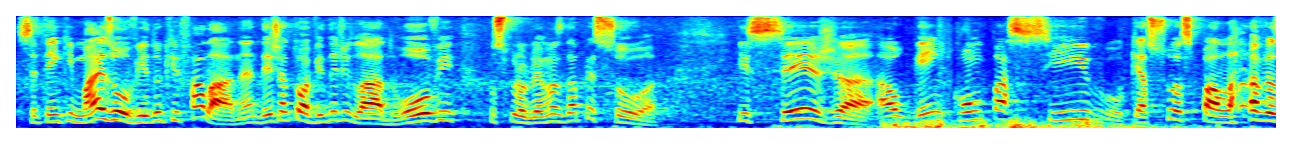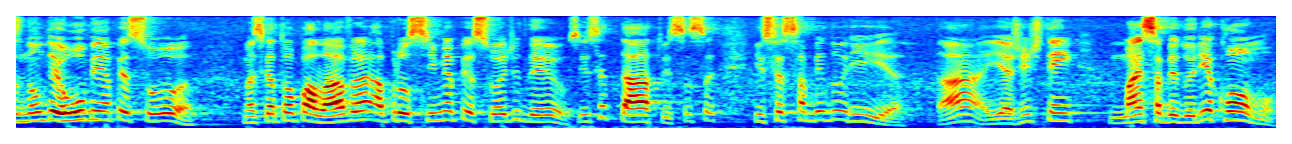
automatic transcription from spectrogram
você tem que mais ouvir do que falar, né? Deixa a tua vida de lado, ouve os problemas da pessoa e seja alguém compassivo, que as suas palavras não derrubem a pessoa, mas que a tua palavra aproxime a pessoa de Deus. Isso é tato, isso é, isso é sabedoria, tá? E a gente tem mais sabedoria como?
